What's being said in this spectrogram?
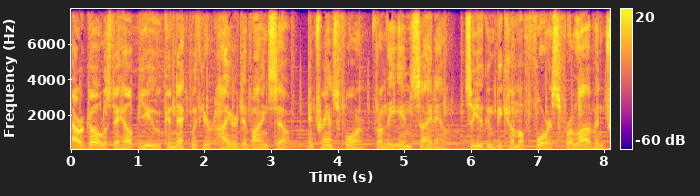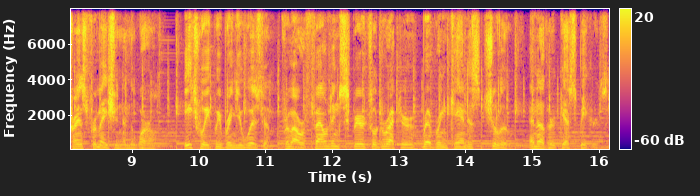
Our goal is to help you connect with your higher divine self and transform from the inside out so you can become a force for love and transformation in the world. Each week, we bring you wisdom from our founding spiritual director, Reverend Candace Chellew, and other guest speakers.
